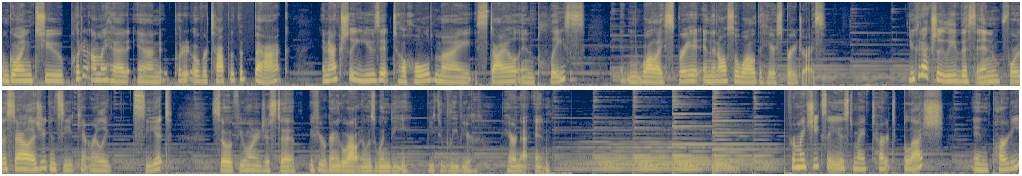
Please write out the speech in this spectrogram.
I'm going to put it on my head and put it over top of the back and actually use it to hold my style in place while I spray it and then also while the hairspray dries. You could actually leave this in for the style. As you can see, you can't really see it. So if you wanted just to, if you were going to go out and it was windy, you could leave your hairnet in. For my cheeks, I used my Tarte blush in Party.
